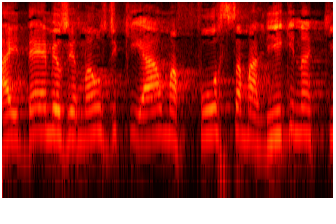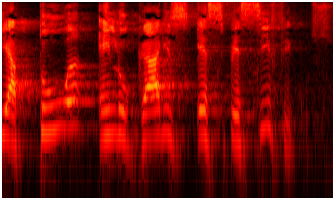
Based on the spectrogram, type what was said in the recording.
A ideia, meus irmãos, de que há uma força maligna que atua em lugares específicos.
